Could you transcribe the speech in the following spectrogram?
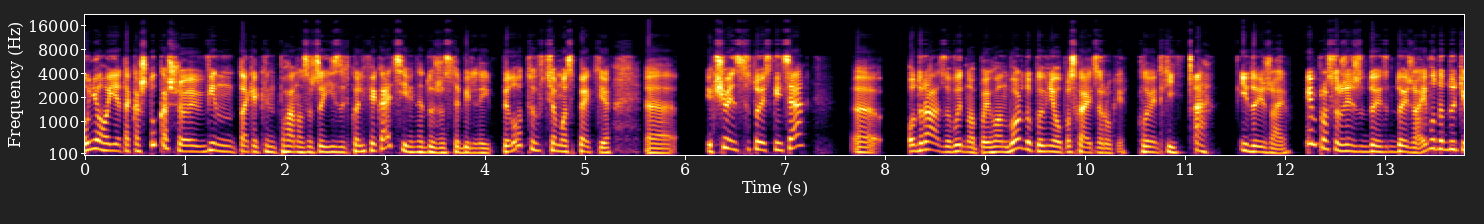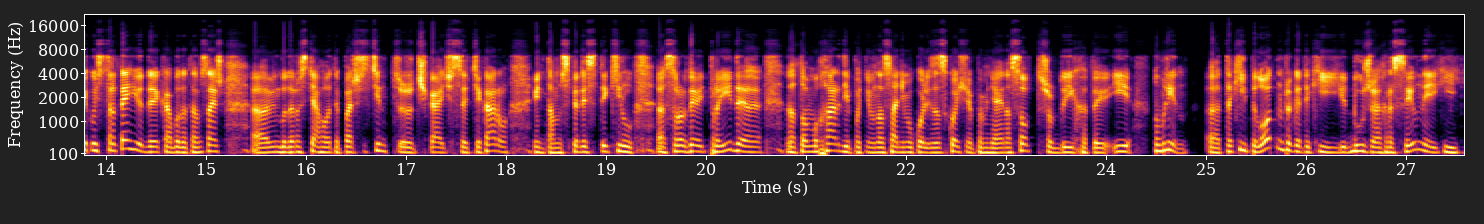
у нього є така штука, що він, так як він погано завжди їздить в кваліфікації, він не дуже стабільний пілот в цьому аспекті. Е, якщо він стартує з кінця, е, одразу видно по його онборду, коли в нього опускаються руки, коли він такий, а. І доїжджає. Він просто вже до- доїжджає. Йому дадуть якусь стратегію, де яка буде там, знаєш, е, він буде розтягувати перший стін, чекаючи сефтікару. Він там з 50 кіл е, 49 проїде на тому харді, потім на останньому колі заскочить, поміняє на софт, щоб доїхати. І ну блін, е, такий пілот, наприклад, який дуже агресивний, який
